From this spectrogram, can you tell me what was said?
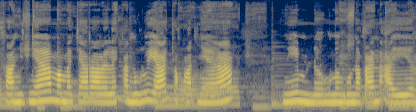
Selanjutnya Mama cara lelehkan dulu ya coklatnya. Ini menggunakan air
